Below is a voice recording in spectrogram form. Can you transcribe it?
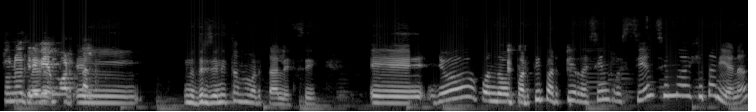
Tu nutri bien mortal. El, Nutricionistas mortales, sí. Eh, yo cuando partí, partí recién, recién siendo vegetariana,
